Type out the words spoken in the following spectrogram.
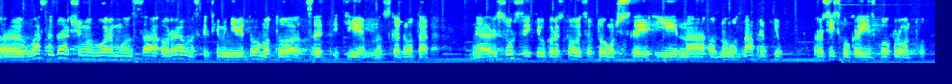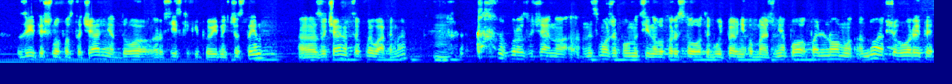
Е, Власне, так, якщо ми говоримо за Орел, наскільки мені відомо, то це ті- скажімо так, е, ресурси, які використовуються в тому числі і на одному з напрямків російсько-українського фронту. Звідти йшло постачання до російських відповідних частин. Е, Звичайно, це впливатиме. Ворог, звичайно, не зможе повноцінно використовувати будуть певні обмеження по пальному. Ну, якщо говорити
